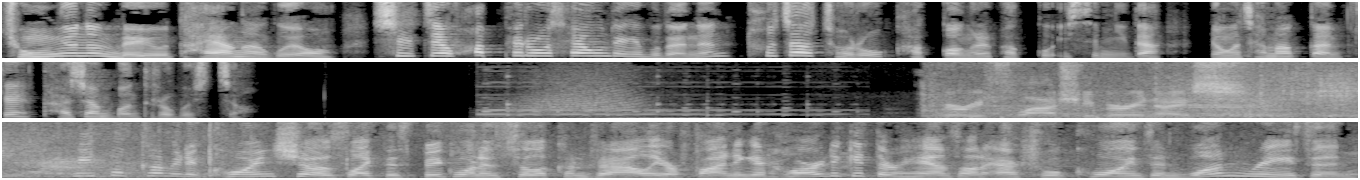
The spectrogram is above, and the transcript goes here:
종류는 매우 다양하고요. 실제 화폐로 사용되기보다는 투자처로 각광을 받고 있습니다. 영어 자막과 함께 다시 한번 들어보시죠. Very flashy, very nice. People coming to coin shows like this big one in Silicon Valley are finding it hard to get their hands on actual coins. And one reason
